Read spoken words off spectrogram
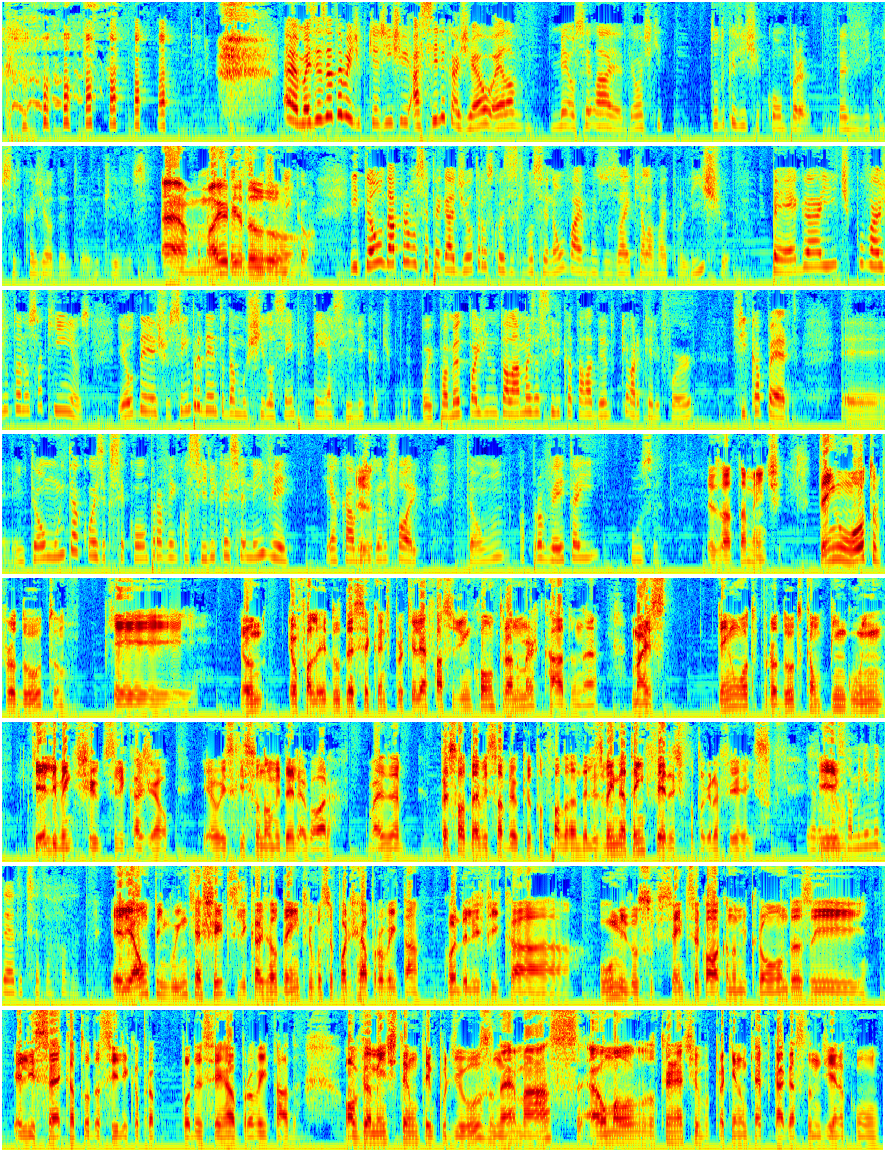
É, mas exatamente, porque a gente. A sílica gel, ela. Meu, sei lá, eu acho que tudo que a gente compra deve vir com sílica gel dentro. É incrível, sim. É, a maioria do. Então dá pra você pegar de outras coisas que você não vai mais usar e que ela vai pro lixo. Pega e, tipo, vai juntando os saquinhos. Eu deixo, sempre dentro da mochila, sempre tem a sílica. Tipo, o equipamento pode não estar lá, mas a sílica tá lá dentro, porque a hora que ele for, fica perto. É, então, muita coisa que você compra vem com a sílica e você nem vê. E acaba jogando fora. Então, aproveita e usa. Exatamente. Tem um outro produto que. Eu, eu falei do dessecante porque ele é fácil de encontrar no mercado, né? Mas tem um outro produto que é um pinguim, que ele vem cheio de silica gel. Eu esqueci o nome dele agora, mas é. O pessoal deve saber o que eu tô falando. Eles vendem até em feira de fotografia isso. Eu não E- faço a mínima ideia do que você tá falando. Ele é um pinguim que é cheio de silica gel dentro e você pode reaproveitar. Quando ele fica úmido o suficiente, você coloca no micro-ondas e ele seca toda a sílica para poder ser reaproveitada. Obviamente tem um tempo de uso, né? Mas é uma alternativa para quem não quer ficar gastando dinheiro com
